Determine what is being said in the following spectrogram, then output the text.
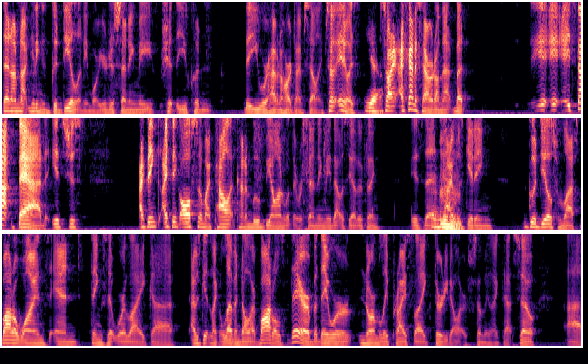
then I'm not getting a good deal anymore. You're just sending me shit that you couldn't that you were having a hard time selling. So, anyways, Yeah. So I, I kind of soured on that, but it, it, it's not bad. It's just I think I think also my palate kind of moved beyond what they were sending me. That was the other thing, is that Mhm. I was getting good deals from last bottle wines and things that were like uh, I was getting like eleven dollar bottles there, but they were normally priced like thirty dollars or something like that. So, uh,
